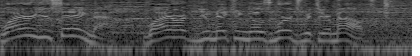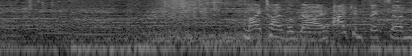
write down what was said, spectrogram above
Why are you saying that? Why are you making those words with your mouth? My type of guy. I can fix him.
